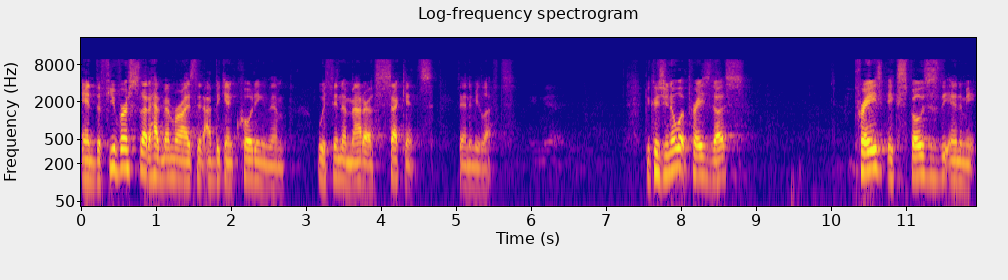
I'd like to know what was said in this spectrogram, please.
And the few verses that I had memorized, then I began quoting them. Within a matter of seconds, the enemy left. Because you know what praise does? Praise exposes the enemy.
